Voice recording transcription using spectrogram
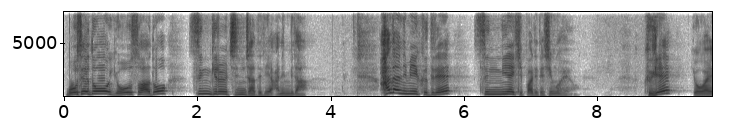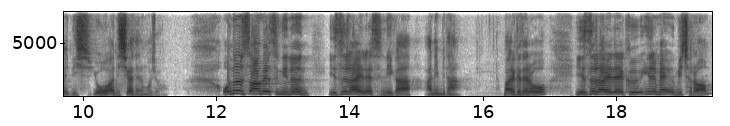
모세도 여호수아도 승기를 진 자들이 아닙니다. 하나님이 그들의 승리의 깃발이 되신 거예요. 그게 여호와의 니시, 여호와 니시가 되는 거죠. 오늘 싸움의 승리는 이스라엘의 승리가 아닙니다. 말 그대로 이스라엘의 그 이름의 의미처럼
